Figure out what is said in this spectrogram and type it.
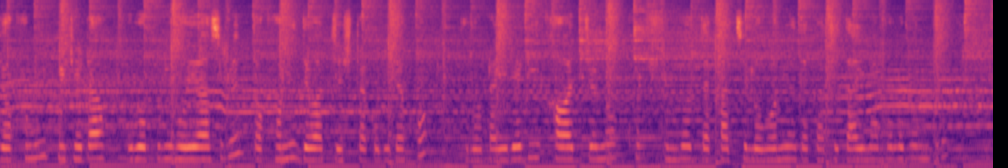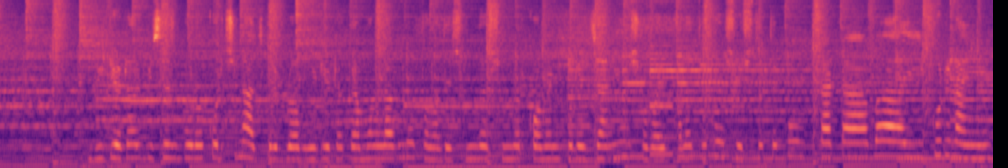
যখনই পিঠেটা পুরোপুরি হয়ে আসবে তখনই দেওয়ার চেষ্টা করি। দেখো, পুরোটাই রেডি খাওয়ার জন্য খুব সুন্দর দেখাচ্ছে, লোভনীয় দেখাচ্ছে। তাই না বলো বন্ধুরা? ভিডিওটা বিশেষ বড় করছি না। আজকের ব্লগ ভিডিওটা কেমন লাগল তোমাদের সুন্দর সুন্দর কমেন্ট করে জানিয়ে সবাই ভালো থেকো, সুস্থ থেকো। টাটা বাই গুড নাইট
